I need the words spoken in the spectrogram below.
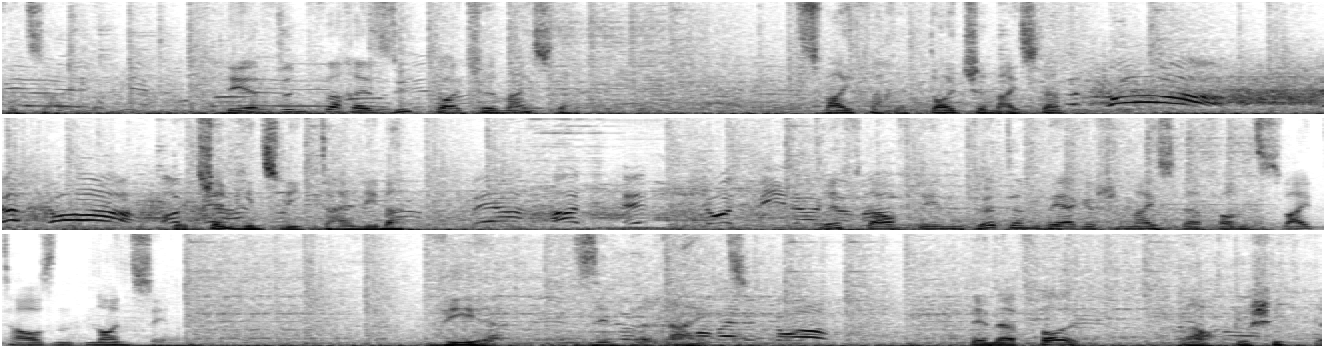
Futsal Club. Der fünffache süddeutsche Meister. Zweifache deutsche Meister. Der Champions League Teilnehmer Wer hat es schon wieder trifft auf den württembergischen Meister von 2019. Wir sind bereit. Denn Erfolg braucht Geschichte.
